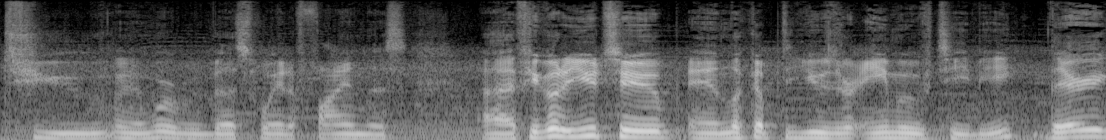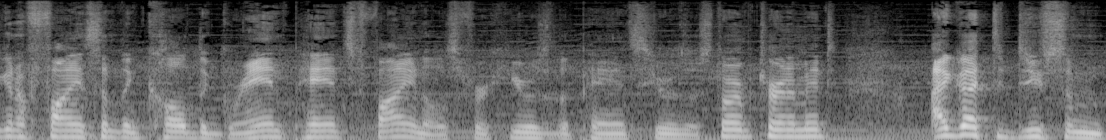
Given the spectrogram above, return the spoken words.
to I mean, where's the best way to find this? Uh, if you go to YouTube and look up the user AmoveTV, there you're gonna find something called the Grand Pants Finals for Heroes of the Pants Heroes of Storm tournament. I got to do some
